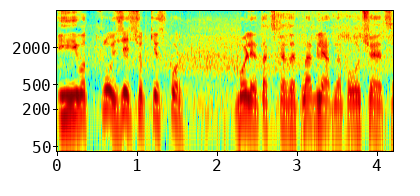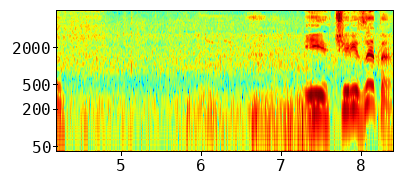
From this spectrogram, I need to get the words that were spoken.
И вот ну, здесь все-таки спорт более, так сказать, наглядно получается. И через это,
